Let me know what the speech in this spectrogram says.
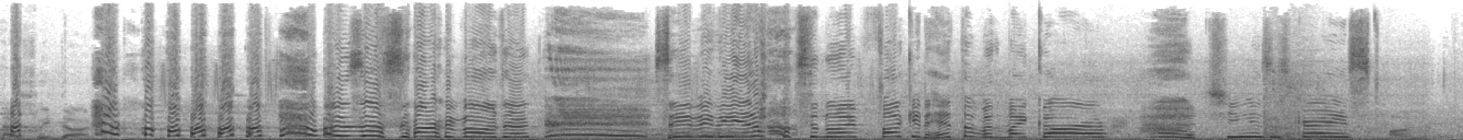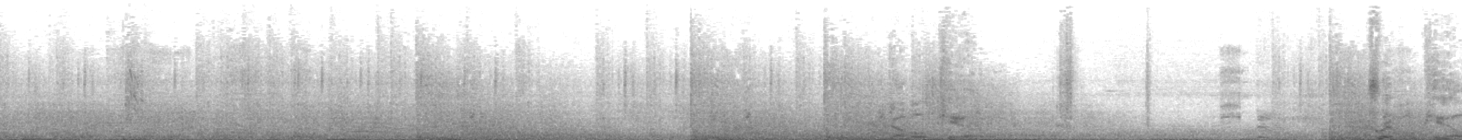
Nicely done. I'm so sorry about that. Saving the animals and then I fucking hit them with my car. Jesus Christ. Double kill. Triple kill.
